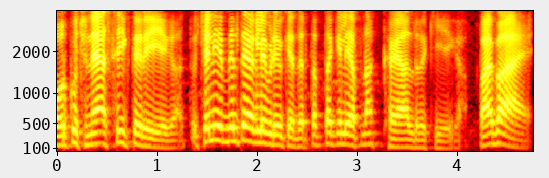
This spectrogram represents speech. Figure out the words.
और कुछ नया सीखते रहिएगा। तो चलिए मिलते हैं अगले वीडियो के अंदर। तब तक के लिए अपना ख्याल रखिएगा। बाय बाय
